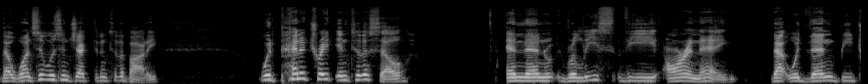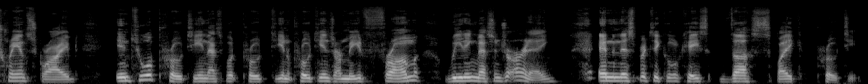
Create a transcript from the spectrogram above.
that once it was injected into the body would penetrate into the cell and then release the RNA that would then be transcribed into a protein. That's what protein proteins are made from reading messenger RNA, and in this particular case, the spike protein.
